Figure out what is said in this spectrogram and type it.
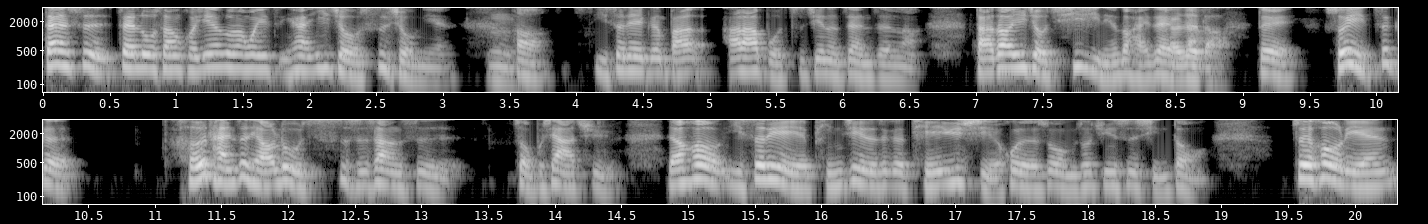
但是在洛桑会，因为洛桑会议，你看一九四九年，嗯，啊，以色列跟巴阿拉伯之间的战争了，打到一九七几年都还在打，还在打，对，所以这个和谈这条路事实上是走不下去。然后以色列也凭借着这个铁与血，或者说我们说军事行动。最后连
